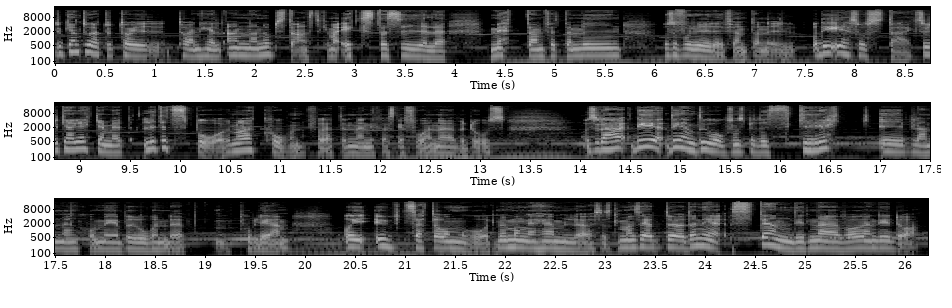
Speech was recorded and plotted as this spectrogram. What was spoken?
du kan tro att du tar, tar en helt annan substans. Det kan vara ecstasy eller metamfetamin och så får du i dig fentanyl. Och det är så starkt så det kan räcka med ett litet spår, några korn för att en människa ska få en överdos. Och så det, här, det, är, det är en drog som sprider skräck bland människor med beroendeproblem och i utsatta områden med många hemlösa kan man säga att döden är ständigt närvarande idag.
